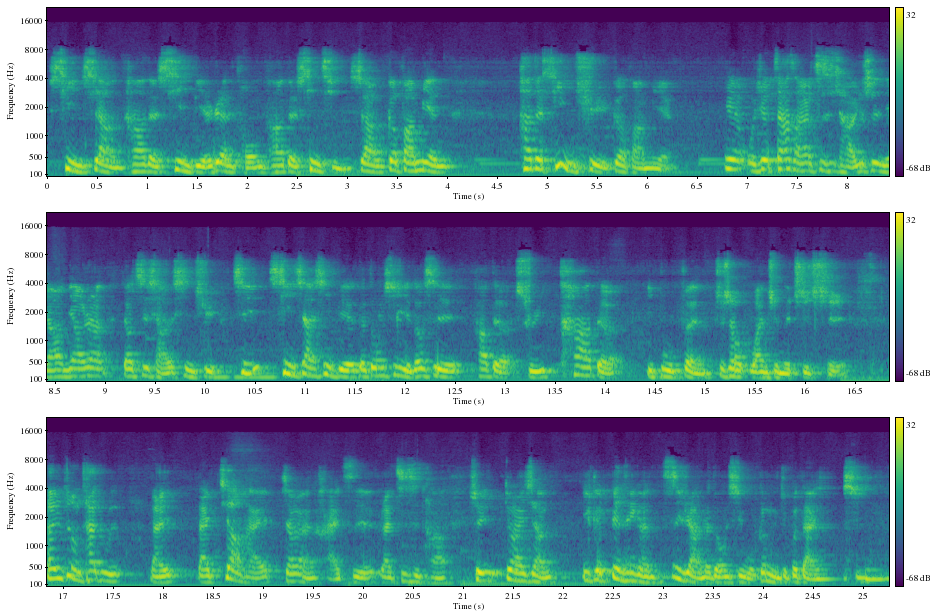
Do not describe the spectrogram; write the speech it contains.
性向、他的性别认同、他的性倾向各方面，他的兴趣各方面，因为我觉得家长要支持小孩，就是你要你要让要支持小孩的兴趣，性性向性别的东西也都是他的属于他的一部分，就是要完全的支持。那用这种态度来来教孩教养孩子来支持他，所以对来讲，一个变成一个很自然的东西，我根本就不担心。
